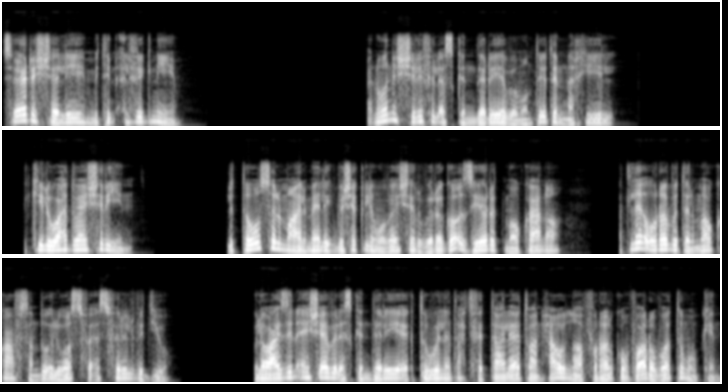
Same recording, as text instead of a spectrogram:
سعر الشاليه ميتين ألف جنيه. عنوان الشاليه في الإسكندرية بمنطقة النخيل كيلو واحد وعشرين. للتواصل مع المالك بشكل مباشر برجاء زيارة موقعنا هتلاقوا رابط الموقع في صندوق الوصف أسفل الفيديو. ولو عايزين أي شقة بالإسكندرية اكتبوا لنا تحت في التعليقات وهنحاول نوفرها لكم في أقرب وقت ممكن.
